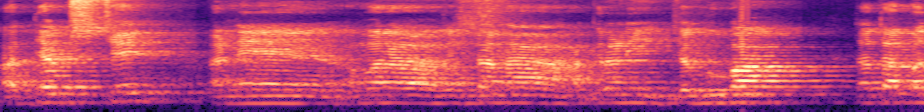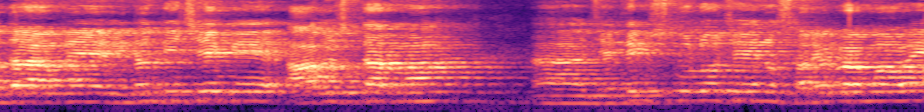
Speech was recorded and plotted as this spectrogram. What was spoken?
અધ્યક્ષ છે અને અમારા વિસ્તારના અગ્રણી જગુબા તથા બધા અમે વિનંતી છે કે આ વિસ્તારમાં જેટલી સ્કૂલો છે એનું સર્વે કરવામાં આવે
